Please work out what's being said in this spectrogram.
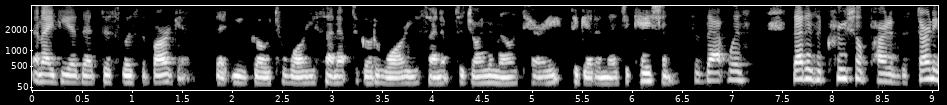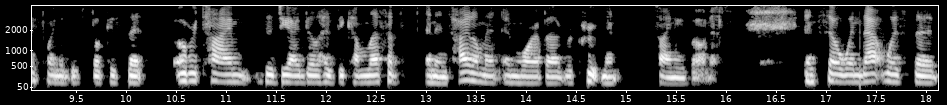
an idea that this was the bargain that you go to war, you sign up to go to war, you sign up to join the military to get an education. So that was that is a crucial part of the starting point of this book is that over time the GI Bill has become less of an entitlement and more of a recruitment signing bonus. And so when that was the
